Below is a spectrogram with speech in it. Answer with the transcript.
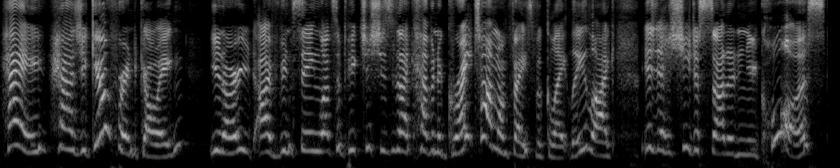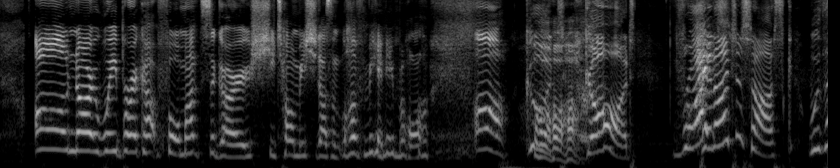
Hey, how's your girlfriend going? You know, I've been seeing lots of pictures. She's like having a great time on Facebook lately. Like she just started a new course. Oh no, we broke up four months ago. She told me she doesn't love me anymore. oh, good Oh. God. Right? Can I just ask, were they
